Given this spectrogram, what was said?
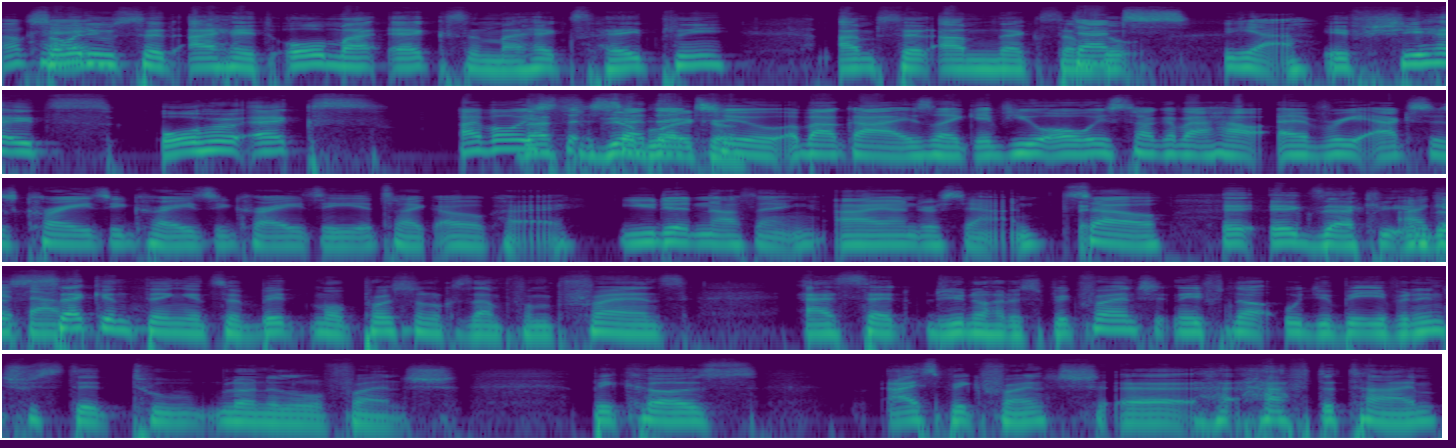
Okay. Somebody who said I hate all my ex and my ex hate me, I'm said I'm next. I'm the- That's, yeah. if she hates all her ex, I've always th- said that too about guys. Like, if you always talk about how every ex is crazy, crazy, crazy, it's like, okay, you did nothing. I understand. So, E- Exactly. I And the get that. second thing, it's a bit more personal because I'm from France. I said, Do you know how to speak French? And if not, would you be even interested to learn a little French? Because I speak French uh, half the time.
